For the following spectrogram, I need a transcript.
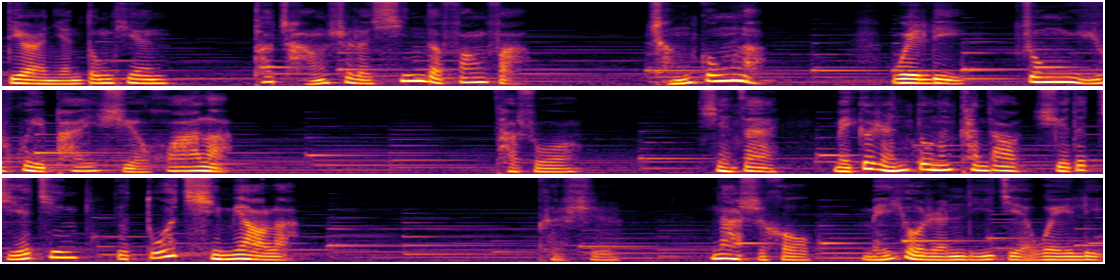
第二年冬天，他尝试了新的方法，成功了。威力终于会拍雪花了。他说：“现在每个人都能看到雪的结晶有多奇妙了。”可是那时候没有人理解威力，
